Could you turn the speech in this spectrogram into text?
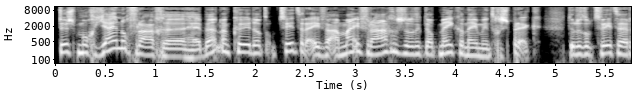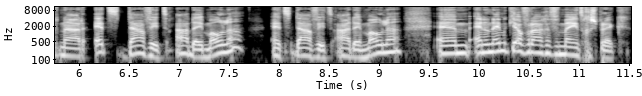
Dus mocht jij nog vragen hebben, dan kun je dat op Twitter even aan mij vragen, zodat ik dat mee kan nemen in het gesprek. Doe dat op Twitter naar @davidadmola, @davidadmola. Ehm, en dan neem ik jouw vraag even mee in het gesprek.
